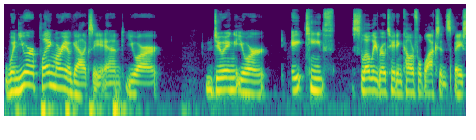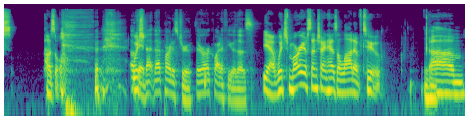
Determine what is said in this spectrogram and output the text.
when you are playing mario galaxy and you are doing your 18th slowly rotating colorful blocks in space puzzle Okay, Which- that, that part is true. There are quite a few of those. Yeah, which Mario Sunshine has a lot of too. Um,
